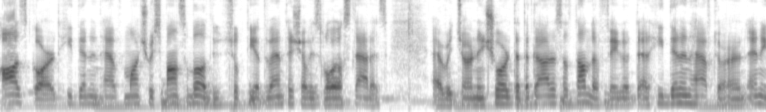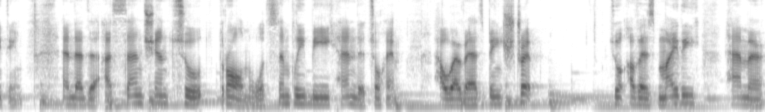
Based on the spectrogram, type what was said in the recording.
Asgard. He didn't have much responsibility, took the advantage of his loyal status. Every turn ensured that the goddess of thunder figured that he didn't have to earn anything, and that the ascension to throne would simply be handed to him. However, as being stripped of his mighty hammer,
